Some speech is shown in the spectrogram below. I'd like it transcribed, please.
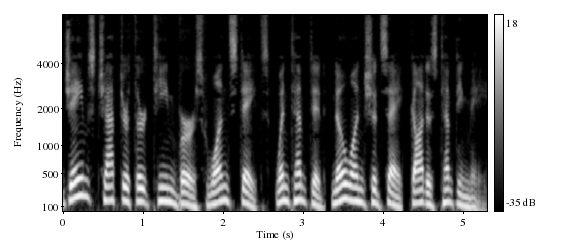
James chapter 13 verse 1 states, When tempted, no one should say, God is tempting me.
